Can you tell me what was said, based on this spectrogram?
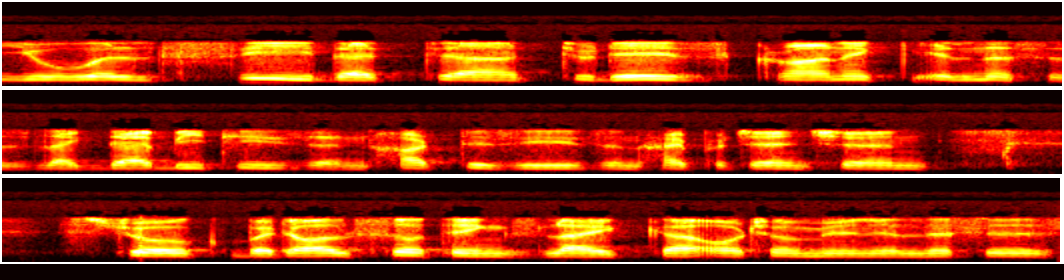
you will see that uh, today's chronic illnesses like diabetes and heart disease and hypertension, stroke, but also things like uh, autoimmune illnesses,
